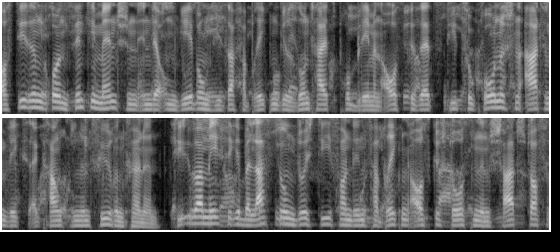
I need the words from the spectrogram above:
aus diesem Grund sind die Menschen in der Umgebung dieser Fabriken Gesundheitsproblemen ausgesetzt, die zu chronischen Atemwegserkrankungen führen können. Die übermäßige Belastung durch die von den Fabriken ausgestoßenen Schadstoffe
